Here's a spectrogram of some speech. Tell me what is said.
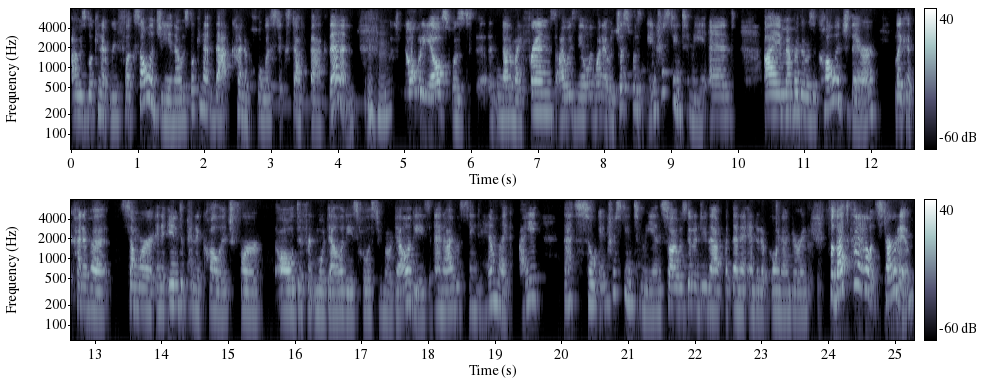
I was looking at reflexology and I was looking at that kind of holistic stuff back then. Mhm. Nobody else was none of my friends. I was the only one. It was just was interesting to me. And I remember there was a college there, like a kind of a somewhere an independent college for all different modalities, holistic modalities. And I was saying to him, like, I that's so interesting to me. And so I was going to do that, but then it ended up going under. And so that's kind of how it started.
